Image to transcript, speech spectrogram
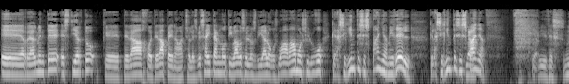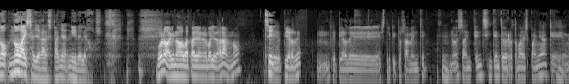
Eh, realmente es cierto que te da, joder, te da pena, macho. Les ves ahí tan motivados en los diálogos, wow, vamos, y luego que la siguiente es España, Miguel, que la siguiente es España. Y dices, no, no vais a llegar a España ni de lejos. Bueno, hay una batalla en el Valle de Arán, ¿no? Sí. Que pierde, mm, que pierde estrepitosamente. Hmm. ¿no? Ese inten- ese intento de retomar España que...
